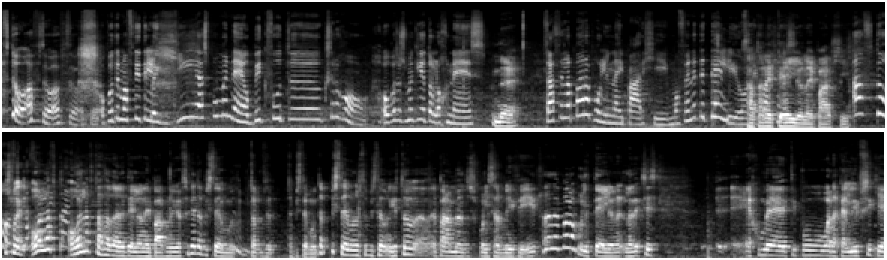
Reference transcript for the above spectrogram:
Αυτό, αυτό, αυτό, αυτό. Οπότε με αυτή τη λογική, ας πούμε, ναι, ο Bigfoot, ε, ξέρω εγώ. Όπως ας πούμε και για το Λοχνέ. Ναι. Θα ήθελα πάρα πολύ να υπάρχει. Μου φαίνεται τέλειο. Θα ήταν τέλειο να υπάρχει. Αυτό. όλα, αυτά, όλα αυτά θα ήταν τέλειο να υπάρχουν. Γι' αυτό και τα πιστεύουμε. Mm. Τα, τα πιστεύουμε. Τα πιστεύουν, τα πιστεύουν. Γι' αυτό ε, παραμένουν τόσο πολύ σαν μύθι. Θα ήταν πάρα πολύ τέλειο. Δηλαδή, ξέρεις, έχουμε τύπου ανακαλύψει και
